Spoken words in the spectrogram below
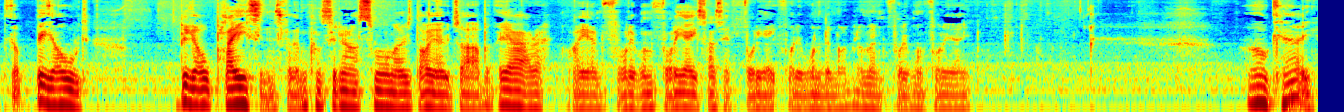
It's got big old, big old placings for them, considering how small those diodes are, but they are uh, IN 4148, so I said 4841, didn't I? But I meant 4148. Okay.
